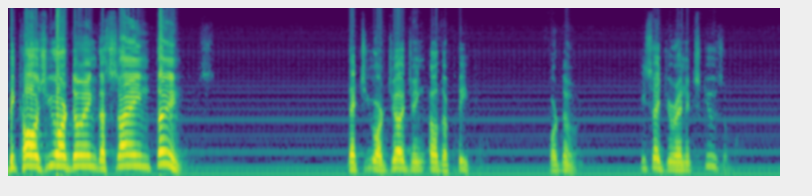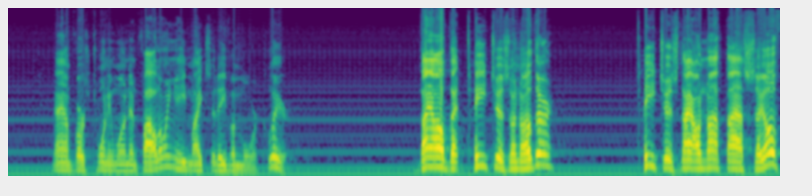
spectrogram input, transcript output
Because you are doing the same things that you are judging other people for doing. He said you're inexcusable. Now, in verse 21 and following, he makes it even more clear. Thou that teaches another, teaches thou not thyself?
